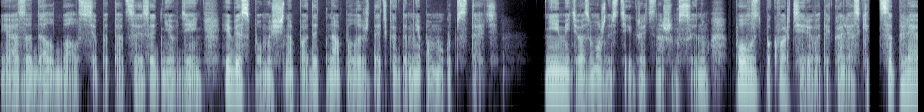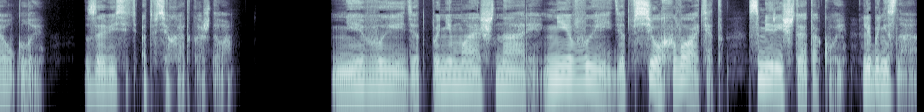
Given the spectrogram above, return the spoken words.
Я задолбался пытаться изо дня в день и беспомощно падать на пол и ждать, когда мне помогут встать не иметь возможности играть с нашим сыном, ползать по квартире в этой коляске, цепляя углы, зависеть от всех и от каждого. Не выйдет, понимаешь, Нари, не выйдет, все, хватит. Смирись, что я такой. Либо не знаю,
